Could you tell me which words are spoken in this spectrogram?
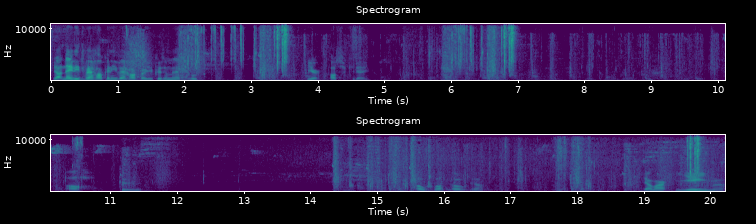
Ja, nee, niet weghakken, niet weghakken. Je kunt hem net zo goed hier, hartstikke idee. Oh, Oh, wat? Oh, ja. Ja, maar jemig.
